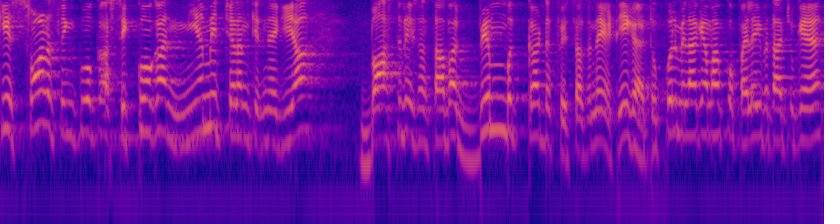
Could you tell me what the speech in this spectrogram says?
कि स्वर्ण सिक्कों का सिक्कों का नियमित चलन किसने किया? वास्तविक संस्थापक बिंब कट फिसस ने, ठीक है? तो कुल मिला के हम आपको पहले ही बता चुके हैं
